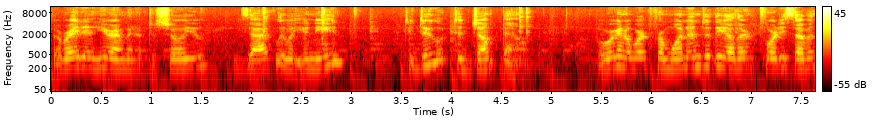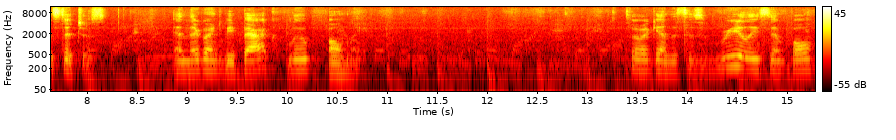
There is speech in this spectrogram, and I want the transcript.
But right in here I'm going to have to show you exactly what you need to do to jump down. But we're going to work from one end to the other, 47 stitches. And they're going to be back loop only. So again, this is really simple.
